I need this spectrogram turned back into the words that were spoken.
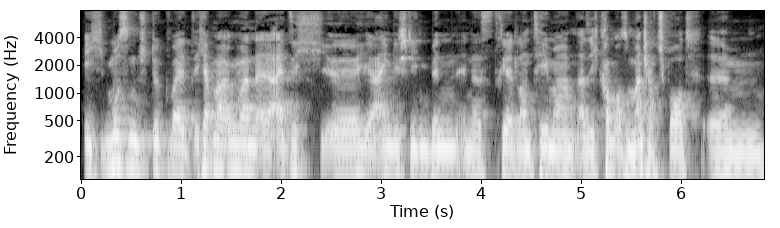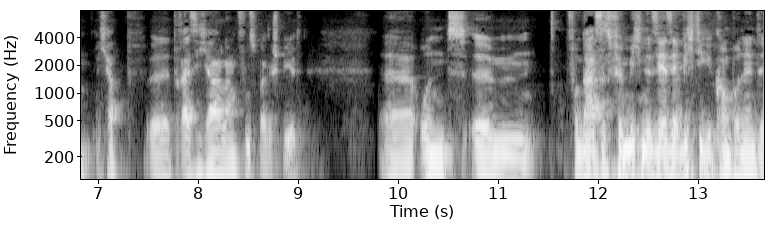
Ich muss ein Stück weit, ich habe mal irgendwann, äh, als ich äh, hier eingestiegen bin in das Triathlon-Thema, also ich komme aus dem Mannschaftssport, ähm, ich habe äh, 30 Jahre lang Fußball gespielt äh, und ähm, von daher ist es für mich eine sehr, sehr wichtige Komponente,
